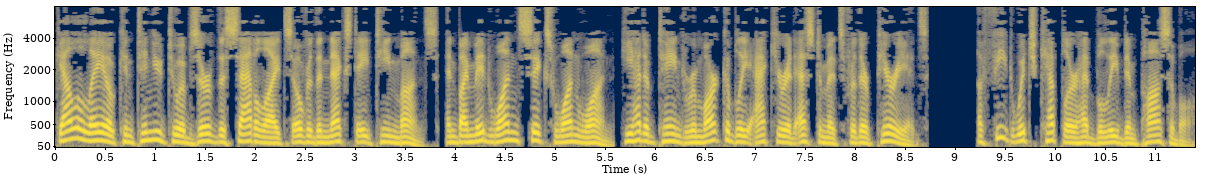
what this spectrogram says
Galileo continued to observe the satellites over the next 18 months, and by mid-1611, he had obtained remarkably accurate estimates for their periods—a feat which Kepler had believed impossible.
